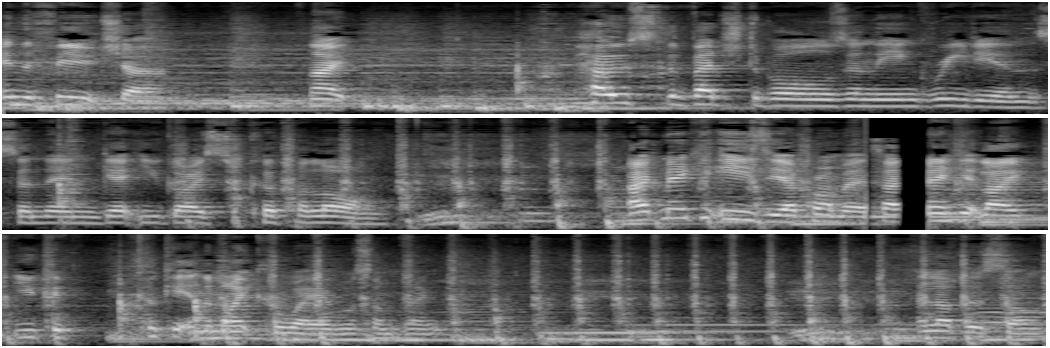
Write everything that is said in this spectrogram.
in the future. Like, post the vegetables and the ingredients and then get you guys to cook along. I'd make it easy, I promise. I'd make it like you could cook it in the microwave or something. I love this song.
